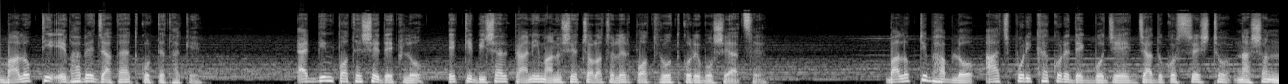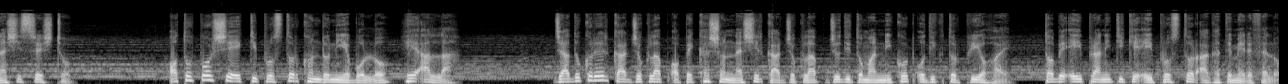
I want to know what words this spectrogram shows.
বালকটি এভাবে যাতায়াত করতে থাকে। একদিন পথে সে দেখল, একটি বিশাল প্রাণী মানুষের চলাচলের পথ রোধ করে বসে আছে। বালকটি ভাবল, আজ পরীক্ষা করে দেখব যে জাদুকর শ্রেষ্ঠ না সন্ন্যাসী শ্রেষ্ঠ। অতঃপর সে একটি প্রস্তরখণ্ড নিয়ে বলল, হে আল্লাহ, জাদুকরের কার্যকলাপ অপেক্ষা সন্ন্যাসীর কার্যকলাপ যদি তোমার নিকট অধিকতর প্রিয় হয়, তবে এই প্রাণীটিকে এই প্রস্তর আঘাতে মেরে ফেল।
